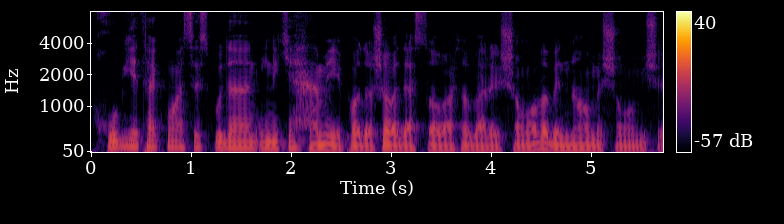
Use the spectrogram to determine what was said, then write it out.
خوبی تک مؤسس بودن اینه که همه پاداشا و دستاوردها برای شما و به نام شما میشه.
